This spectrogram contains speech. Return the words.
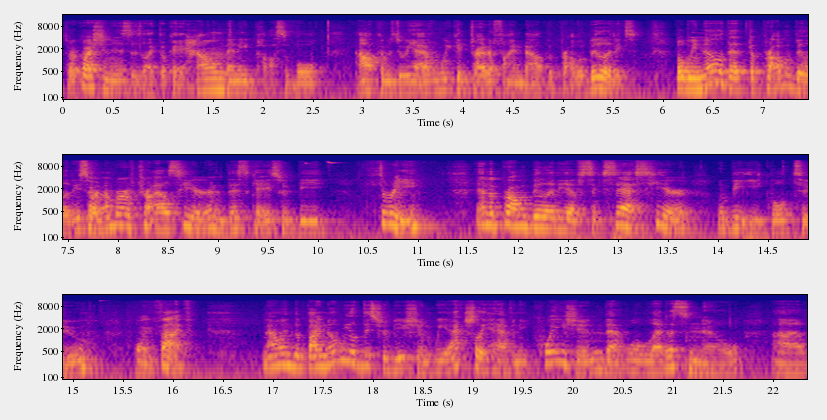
So our question is, is like, okay, how many possible outcomes do we have? And we could try to find out the probabilities. But we know that the probability, so our number of trials here in this case would be three, and the probability of success here would be equal to 0.5. Now in the binomial distribution, we actually have an equation that will let us know uh,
